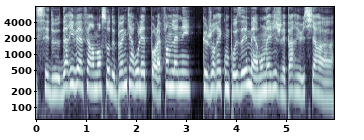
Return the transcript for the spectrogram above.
c'est de d'arriver à faire un morceau de punk à roulette pour la fin de l'année que j'aurais composé, mais à mon avis, je vais pas réussir à,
